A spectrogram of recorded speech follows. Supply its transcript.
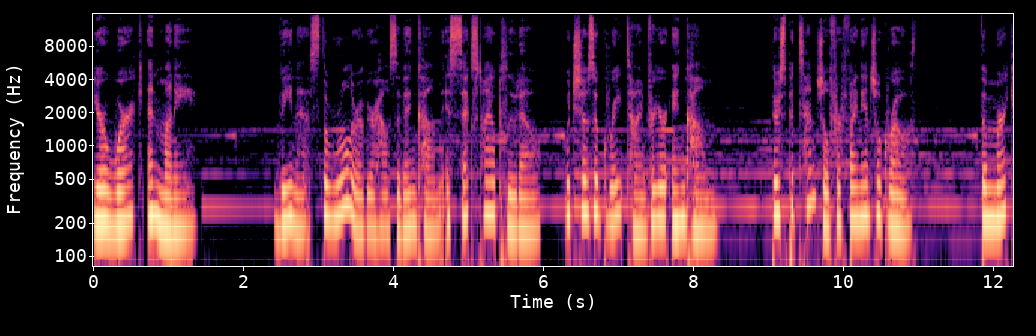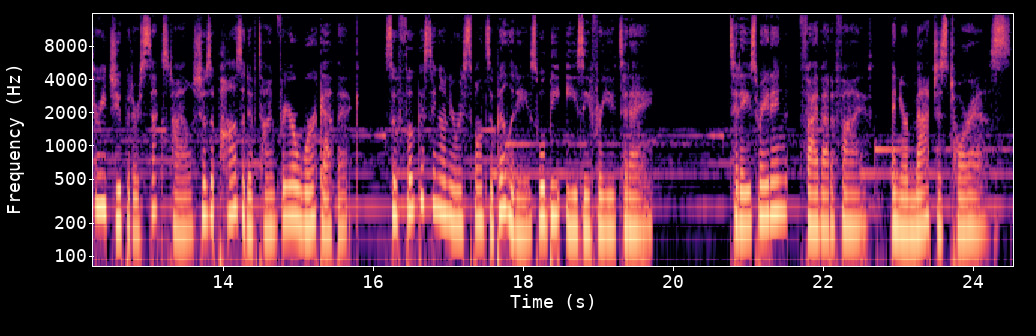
Your work and money. Venus, the ruler of your house of income, is sextile Pluto, which shows a great time for your income. There's potential for financial growth. The Mercury Jupiter sextile shows a positive time for your work ethic, so focusing on your responsibilities will be easy for you today. Today's rating 5 out of 5, and your match is Taurus.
